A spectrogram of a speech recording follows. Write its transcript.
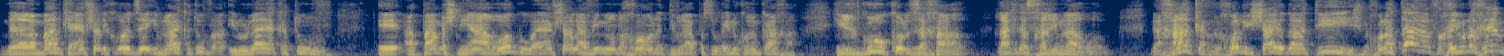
אומר הרמב"ן, כי היה אפשר לקרוא את זה, אם לא היה כתוב, אילולא היה כתוב אה, הפעם השנייה הרוגו, היה אפשר להבין לא נכון את דברי הפסוק. היינו קוראים ככה, הרגו כל זכר, רק את הזכרים להרוג, ואחר כך, וכל אישה יודעת איש, וכל הטף, החיו לכם.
